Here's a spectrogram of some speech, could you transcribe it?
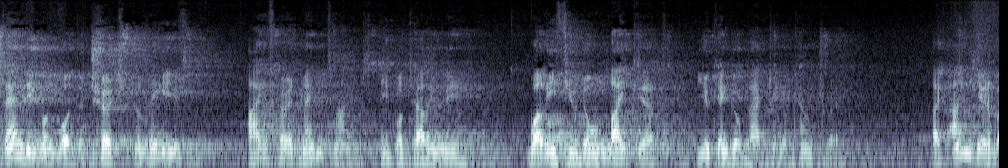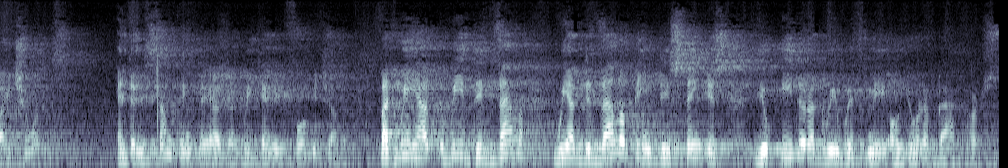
standing on what the church believes, I've heard many times people telling me, well, if you don't like it, you can go back to your country. Like, I'm here by choice. And there is something there that we can inform each other. But we, have, we, develop, we are developing this thing is you either agree with me or you're a bad person.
